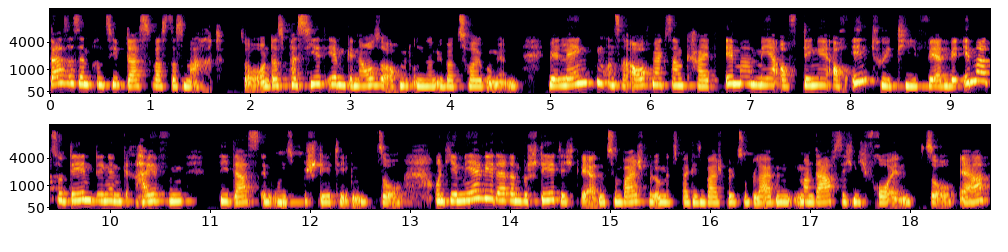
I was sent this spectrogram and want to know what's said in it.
das ist im Prinzip das, was das macht. So und das passiert eben genauso auch mit unseren Überzeugungen. Wir lenken unsere Aufmerksamkeit immer mehr auf Dinge, auch intuitiv werden wir immer zu den Dingen greifen, die das in uns bestätigen. So. Und je mehr wir darin bestätigt werden, zum Beispiel, um jetzt bei diesem Beispiel zu bleiben, man darf sich nicht freuen. So, ja.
